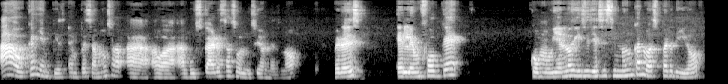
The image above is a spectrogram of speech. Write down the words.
Ah, ok, empezamos a, buscar esas soluciones, ¿no? Pero es el enfoque, como bien lo dices, y ese sí nunca lo has perdido,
